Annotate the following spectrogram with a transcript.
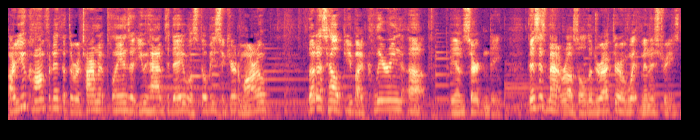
Are you confident that the retirement plans that you have today will still be secure tomorrow? Let us help you by clearing up the uncertainty. This is Matt Russell, the director of WIT Ministries.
